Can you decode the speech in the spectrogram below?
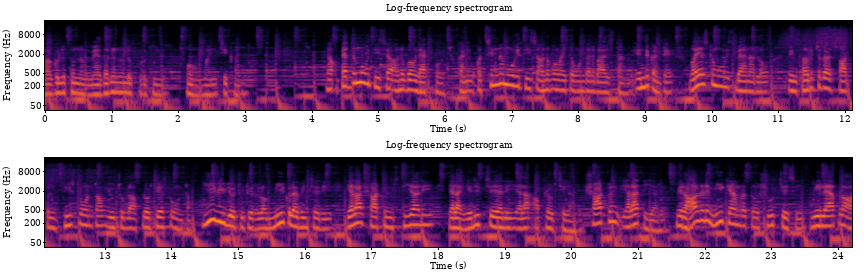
రగులుతున్న మెదడు నుండి పుడుతుంది. ఓ మంచి కథ నాకు పెద్ద మూవీ తీసే అనుభవం లేకపోవచ్చు కానీ ఒక చిన్న మూవీ తీసే అనుభవం అయితే ఉందని భావిస్తాను. ఎందుకంటే వైఎస్కే మూవీస్ బ్యానర్లో మేము తరచుగా షార్ట్ ఫిల్మ్స్ తీస్తూ ఉంటాం యూట్యూబ్లో అప్లోడ్ చేస్తూ ఉంటాం. ఈ వీడియో ట్యూటోరియల్లో మీకు లభించేది ఎలా షార్ట్ ఫిల్మ్స్ తీయాలి ఎలా ఎడిట్ చేయాలి ఎలా అప్లోడ్ చేయాలి షార్ట్ ఫిల్మ్ ఎలా తీయాలి? మీరు ఆల్రెడీ మీ కెమెరాతో షూట్ చేసి మీ ల్యాప్లో ఆ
